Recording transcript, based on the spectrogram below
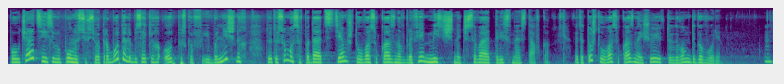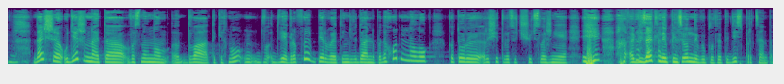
получается, если вы полностью все отработали, без всяких отпусков и больничных, то эта сумма совпадает с тем, что у вас указано в графе месячная часовая тарифная ставка. Это то, что у вас указано еще и в трудовом договоре. Угу. Дальше удержано это в основном э, два таких, ну, две графы. Первая это индивидуальный подоходный налог, который рассчитывается чуть-чуть сложнее, и обязательные пенсионные выплаты, это 10%.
